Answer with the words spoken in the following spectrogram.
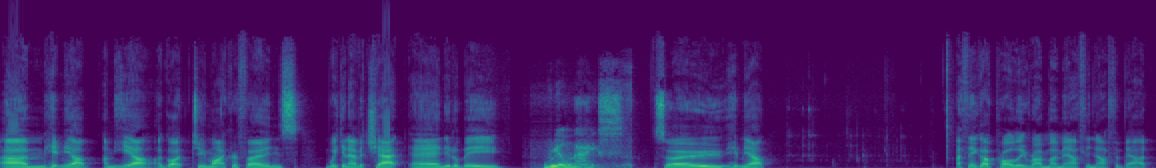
um, hit me up. I'm here. I got two microphones. We can have a chat and it'll be real nice. So hit me up. I think I've probably run my mouth enough about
